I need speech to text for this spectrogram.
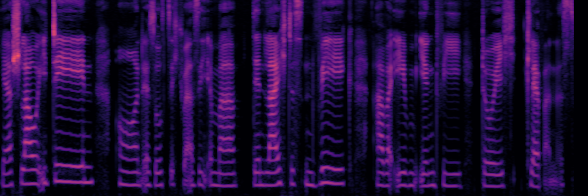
ja schlaue Ideen und er sucht sich quasi immer den leichtesten Weg, aber eben irgendwie durch Cleverness.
